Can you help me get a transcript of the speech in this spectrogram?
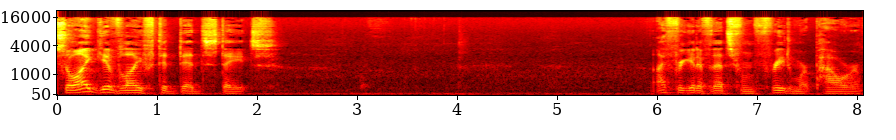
So I give life to dead states. I forget if that's from Freedom or Power.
